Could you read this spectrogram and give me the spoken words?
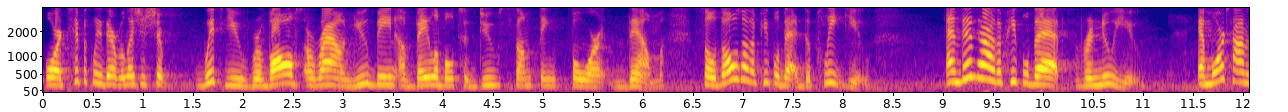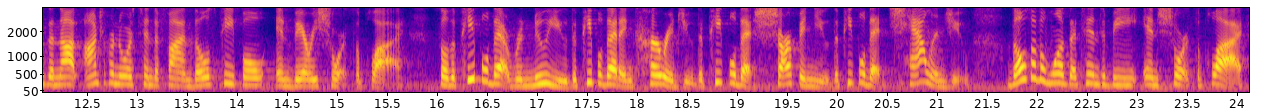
or typically their relationship with you revolves around you being available to do something for them. So those are the people that deplete you. And then there are the people that renew you. And more times than not, entrepreneurs tend to find those people in very short supply. So the people that renew you, the people that encourage you, the people that sharpen you, the people that challenge you, those are the ones that tend to be in short supply,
